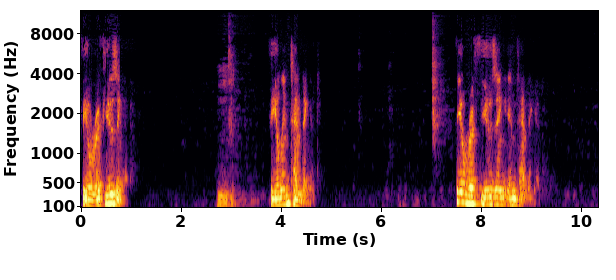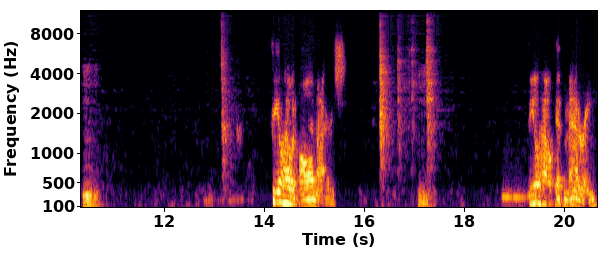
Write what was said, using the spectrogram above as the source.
Feel refusing it. Mm. Feel intending it. Feel refusing intending it. Mm. Feel how it all matters. Mm. Feel how it mattering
